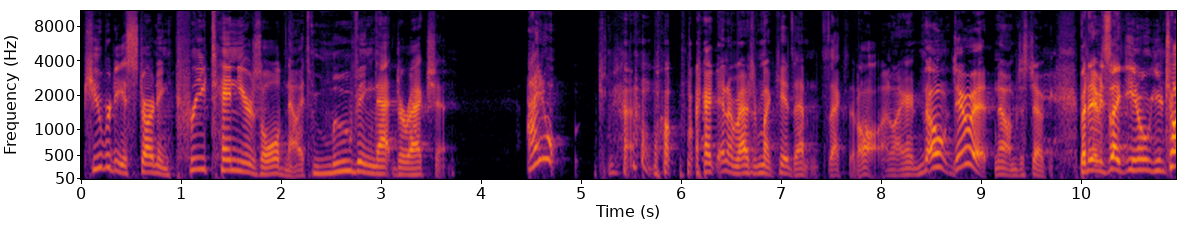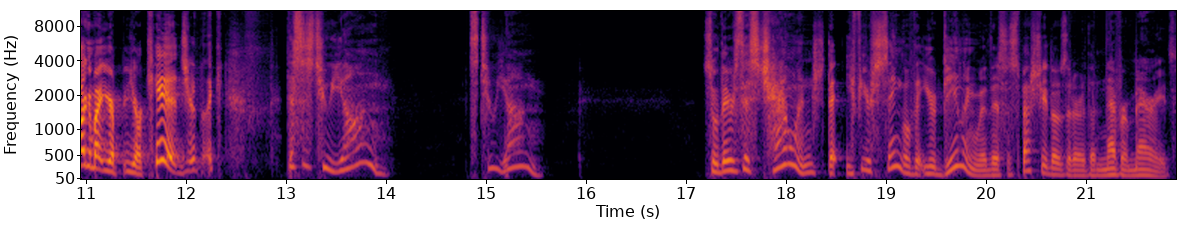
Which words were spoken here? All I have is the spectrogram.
puberty is starting pre 10 years old now. It's moving that direction. I don't, I don't want, I can't imagine my kids having sex at all. I'm like, don't do it. No, I'm just joking. But it's like, you know, you're talking about your, your kids, you're like, this is too young. It's too young. So there's this challenge that if you're single, that you're dealing with this, especially those that are the never marrieds.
